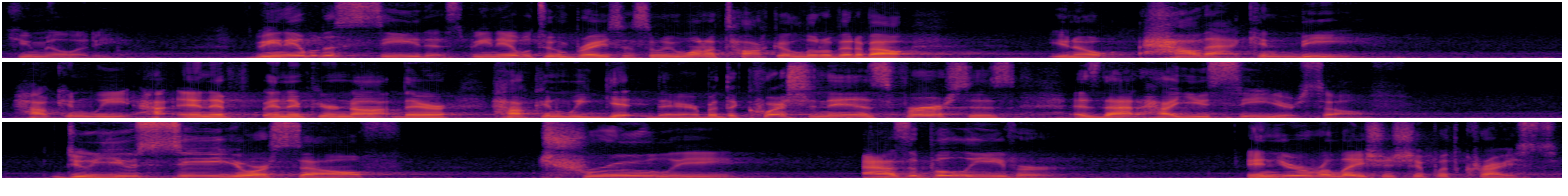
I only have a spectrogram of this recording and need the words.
humility. Being able to see this, being able to embrace this. And we want to talk a little bit about, you know, how that can be. How can we, and if, and if you're not there, how can we get there? But the question is first, is, is that how you see yourself? Do you see yourself truly as a believer in your relationship with Christ?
